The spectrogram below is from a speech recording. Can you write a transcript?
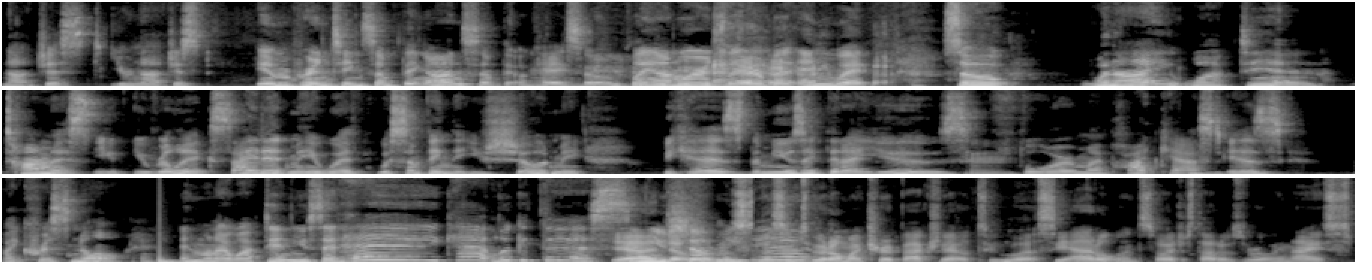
not just you're not just imprinting something on something okay so mm-hmm. play on words there but anyway so when i walked in Thomas, you, you really excited me with, with something that you showed me because the music that I use mm. for my podcast is by Chris Knoll. Mm-hmm. And when I walked in, you said, "Hey, Kat, look at this!" Yeah, and you showed me. Listened yeah. to it on my trip actually out to uh, Seattle, and so I just thought it was a really nice,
